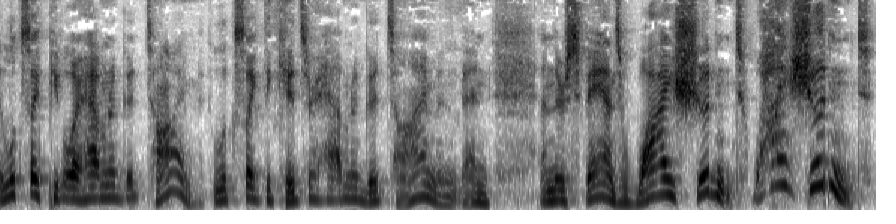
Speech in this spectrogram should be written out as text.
it looks like people are having a good time. It looks like the kids are having a good time and, and, and there's fans. Why shouldn't? Why shouldn't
